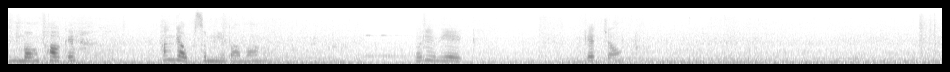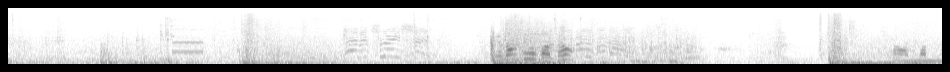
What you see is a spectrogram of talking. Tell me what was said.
금방 파괴. 한 게 없습니다만. 여기 위에 있- 있겠죠. 일방적으로 맞아 아 안 맞네.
